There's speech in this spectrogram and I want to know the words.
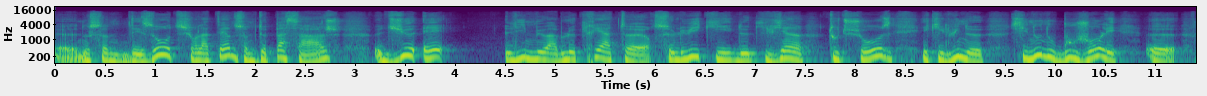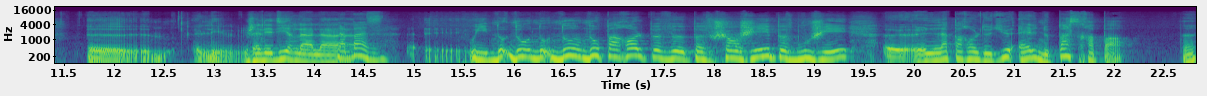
euh, nous sommes des hôtes sur la terre, nous sommes de passage. Dieu est l'immuable, le créateur, celui qui, de, qui vient toute chose et qui lui ne, si nous nous bougeons les, euh, euh j'allais dire la, la, la base. Euh, oui, nos, nos, nos, nos, paroles peuvent, peuvent changer, peuvent bouger. Euh, la parole de Dieu, elle, ne passera pas. Hein.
